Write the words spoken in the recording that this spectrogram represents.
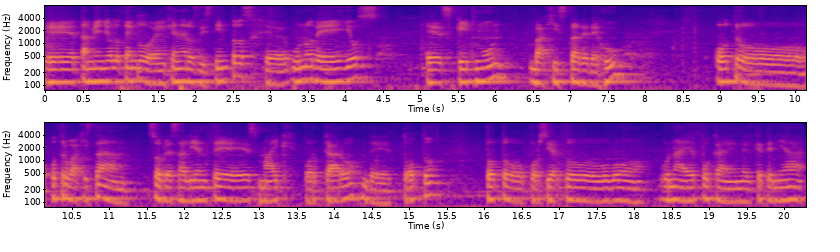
Eh, también yo lo tengo en géneros distintos. Eh, uno de ellos es Kate Moon, bajista de The Who. Otro, otro bajista sobresaliente es Mike Porcaro de Toto. Toto, por cierto, hubo una época en el que tenía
